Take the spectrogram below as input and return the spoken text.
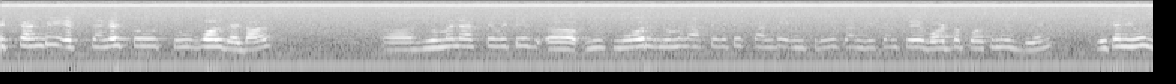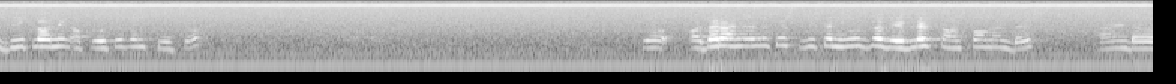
It can be extended to two wall radars. Uh, human activities uh, more human activities can be increased and we can say what the person is doing. We can use deep learning approaches in future. So other analysis we can use the wavelet transform in this and uh,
